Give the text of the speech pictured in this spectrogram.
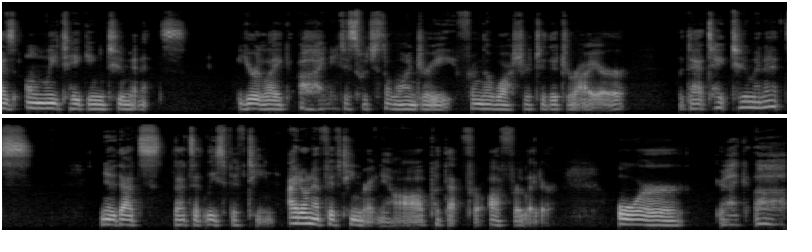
as only taking two minutes. You're like, oh, I need to switch the laundry from the washer to the dryer. Would that take two minutes? No, that's that's at least 15. I don't have 15 right now. I'll put that for off for later. Or you're like, oh,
